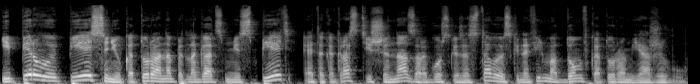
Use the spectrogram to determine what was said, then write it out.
И первую песню, которую она предлагает мне спеть, это как раз «Тишина» Зарогорской заставы из кинофильма «Дом, в котором я живу».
